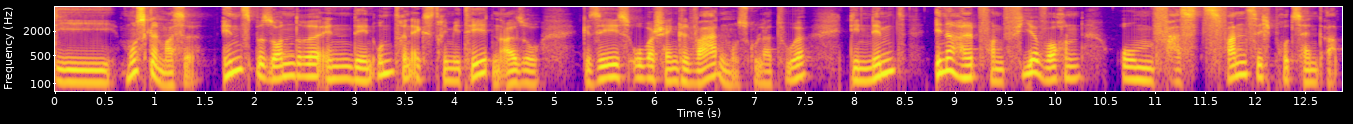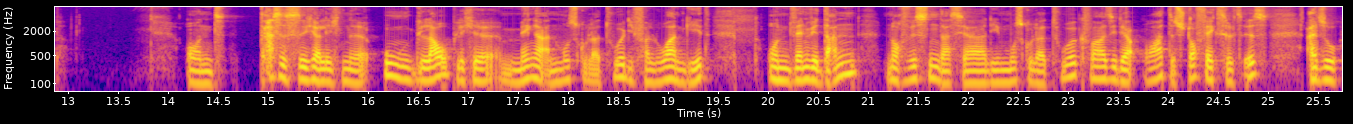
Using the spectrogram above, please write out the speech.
die Muskelmasse, insbesondere in den unteren Extremitäten, also Gesäß, Oberschenkel, Wadenmuskulatur, die nimmt innerhalb von vier Wochen um fast 20 Prozent ab. Und das ist sicherlich eine unglaubliche Menge an Muskulatur, die verloren geht. Und wenn wir dann noch wissen, dass ja die Muskulatur quasi der Ort des Stoffwechsels ist, also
